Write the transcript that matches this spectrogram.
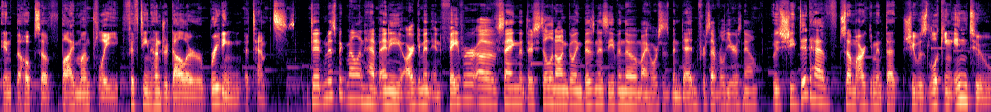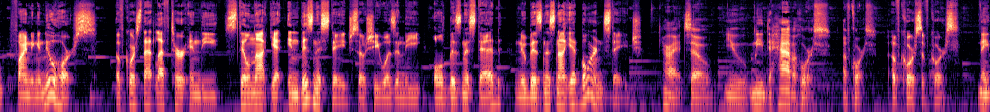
in the hopes of bi monthly $1,500 breeding attempts. Did Ms. McMillan have any argument in favor of saying that there's still an ongoing business even though my horse has been dead for several years now? She did have some argument that she was looking into finding a new horse. Of course, that left her in the still not yet in business stage, so she was in the old business dead, new business not yet born stage. All right, so you need to have a horse, of course. Of course, of course. Nate,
